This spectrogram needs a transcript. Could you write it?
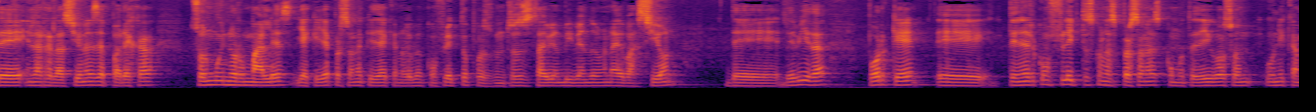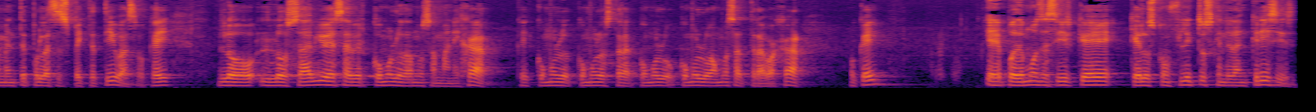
las relaciones de pareja son muy normales y aquella persona que diga que no vive en conflicto, pues entonces está viviendo en una evasión de, vida, porque eh, tener conflictos con las personas, como te digo, son únicamente por las expectativas, ¿ok? Lo, sabio es saber cómo lo vamos a manejar, ¿Cómo, lo, cómo, lo, vamos a trabajar, ¿ok? Eh, podemos decir que, los conflictos generan crisis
